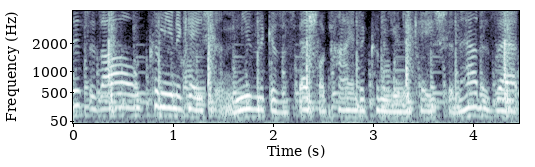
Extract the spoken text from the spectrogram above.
This is all communication. Music is a special kind of communication. How does that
